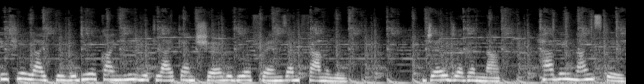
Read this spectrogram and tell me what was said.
If you like the video kindly hit like and share with your friends and family. Jai Jagannath. Have a nice day.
